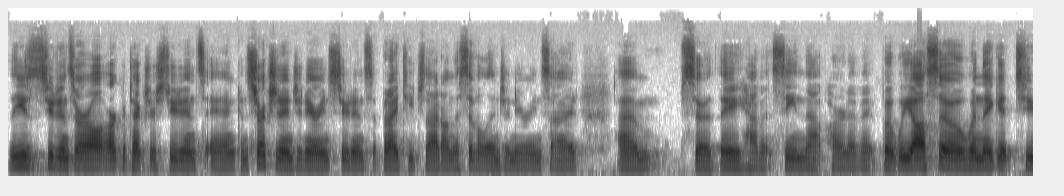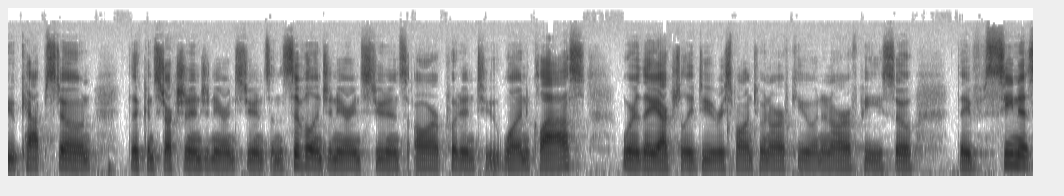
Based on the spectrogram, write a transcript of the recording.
these students are all architecture students and construction engineering students, but I teach that on the civil engineering side. Um, so they haven't seen that part of it. But we also, when they get to capstone, the construction engineering students and the civil engineering students are put into one class where they actually do respond to an RFQ and an RFP. So they've seen it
